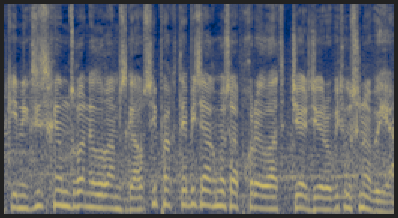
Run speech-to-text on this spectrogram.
რკინიგზის ხელმძღვანელობა მსგავსი ფაქტების აღმოსაფხრელად ჯერჯერობით უცნობია.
